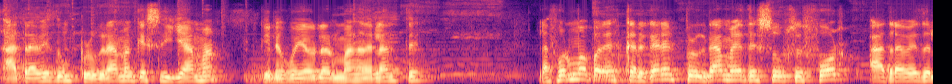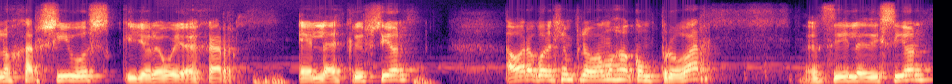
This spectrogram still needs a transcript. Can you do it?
a través de un programa que se llama, que les voy a hablar más adelante, La forma para descargar el programa es de SuccessForce a través de los archivos que yo le voy a dejar en la descripción. Ahora, por ejemplo, vamos a comprobar en sí la edición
